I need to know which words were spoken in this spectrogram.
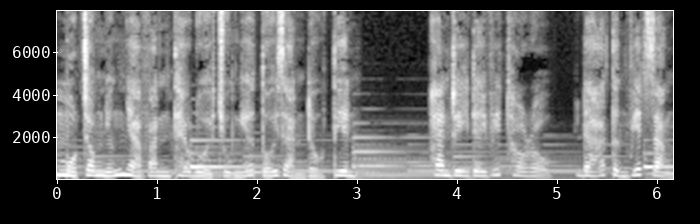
một trong những nhà văn theo đuổi chủ nghĩa tối giản đầu tiên, Henry David Thoreau đã từng viết rằng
